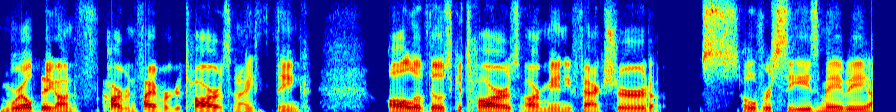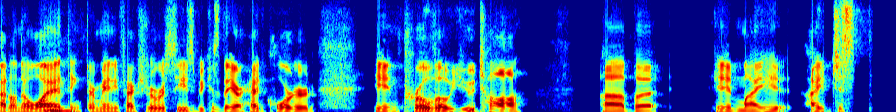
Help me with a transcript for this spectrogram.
real big on carbon fiber guitars, and I think all of those guitars are manufactured overseas. Maybe I don't know why I Hmm. think they're manufactured overseas because they are headquartered in Provo, Utah. Uh, but in my, I just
